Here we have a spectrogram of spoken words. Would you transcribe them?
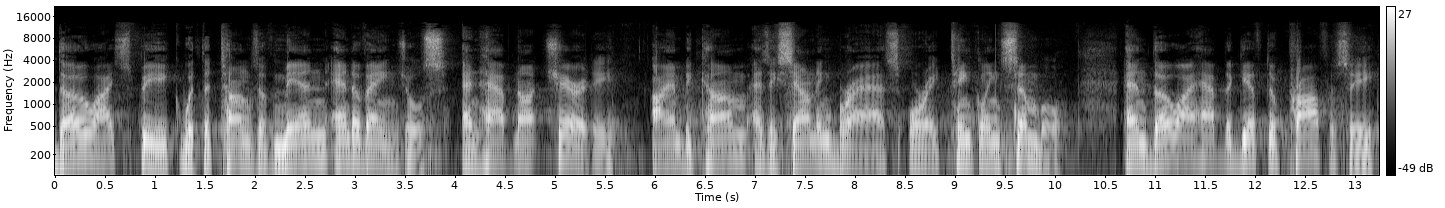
Though I speak with the tongues of men and of angels, and have not charity, I am become as a sounding brass or a tinkling cymbal. And though I have the gift of prophecy,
